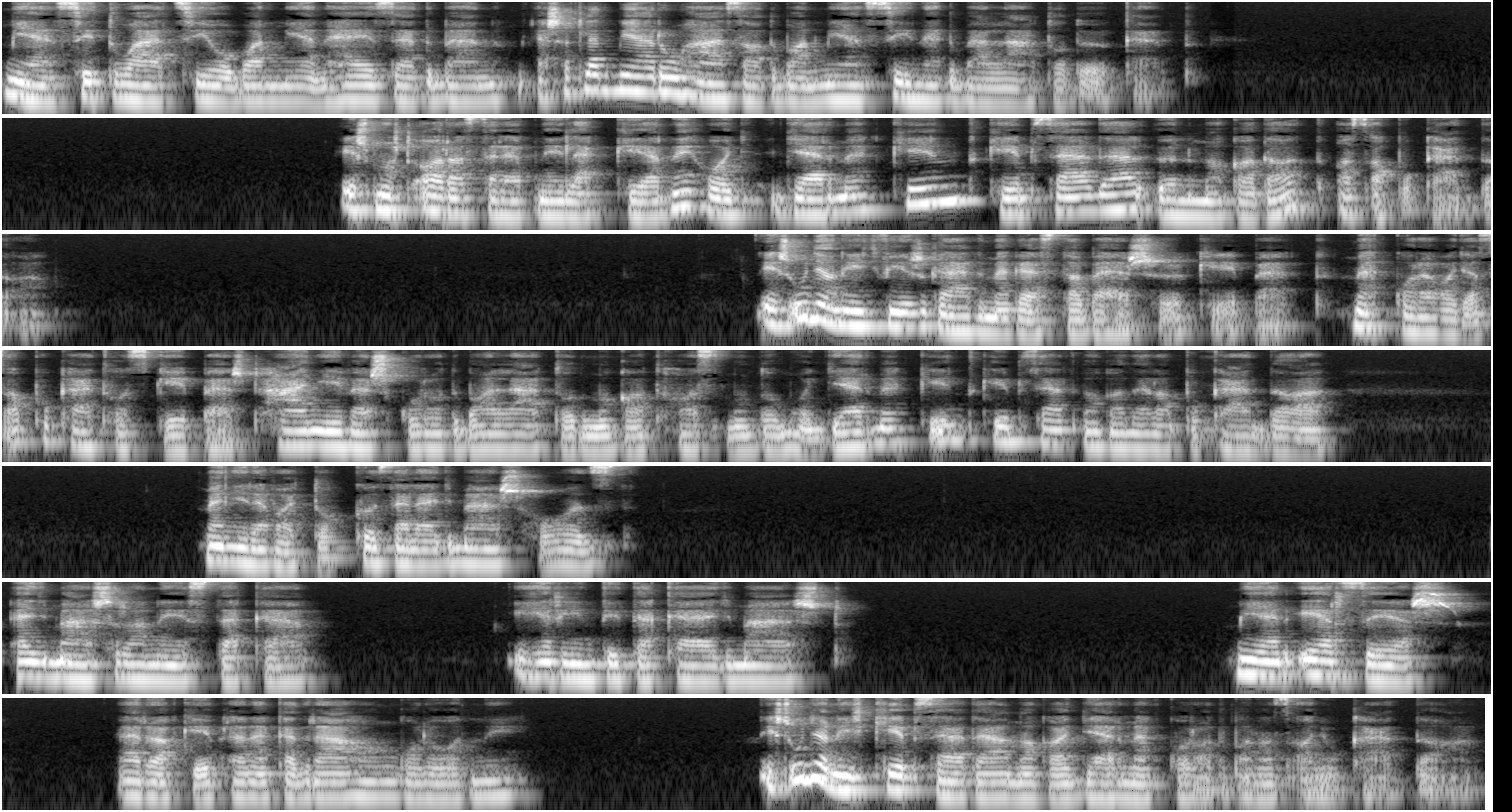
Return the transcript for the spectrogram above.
Milyen szituációban, milyen helyzetben, esetleg milyen ruházatban, milyen színekben látod őket. És most arra szeretnélek kérni, hogy gyermekként képzeld el önmagadat az apukáddal. És ugyanígy vizsgáld meg ezt a belső képet. Mekkora vagy az apukádhoz képest, hány éves korodban látod magad, ha azt mondom, hogy gyermekként képzeld magad el apukáddal, mennyire vagytok közel egymáshoz, egymásra néztek-e, Érintitek-e egymást? Milyen érzés erre a képre neked ráhangolódni? És ugyanígy képzeld el magad gyermekkorodban az anyukáddal.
